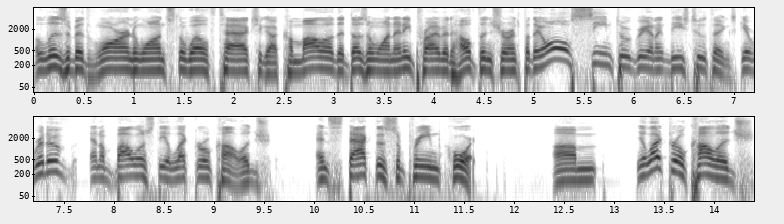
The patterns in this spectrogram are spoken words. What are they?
Elizabeth Warren who wants the wealth tax. You got Kamala that doesn't want any private health insurance, but they all seem to agree on these two things: get rid of and abolish the electoral college, and stack the Supreme Court. Um, the electoral college,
